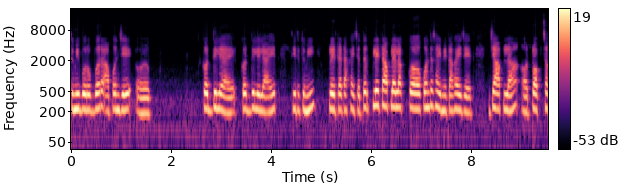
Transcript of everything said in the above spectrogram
तुम्ही बरोबर आपण जे कट दिले आहे कट दिलेले आहेत तिथे तुम्ही प्लेटा टाकायच्या. तर प्लेटा आपल्याला क कोणत्या साईडने टाकायच्या आहेत? ज्या आपला टॉपचा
